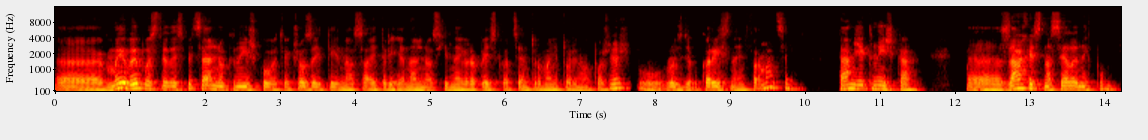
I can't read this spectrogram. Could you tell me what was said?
Е, Ми випустили спеціальну книжку. От якщо зайти на сайт Регіонального східноєвропейського центру моніторингу пожеж у розділ Корисна інформація, там є книжка е, Захист населених пунктів.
